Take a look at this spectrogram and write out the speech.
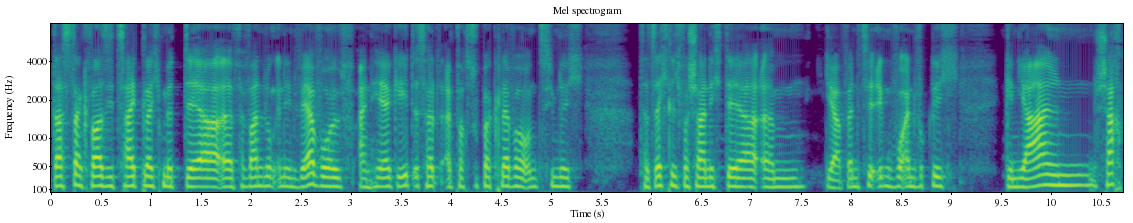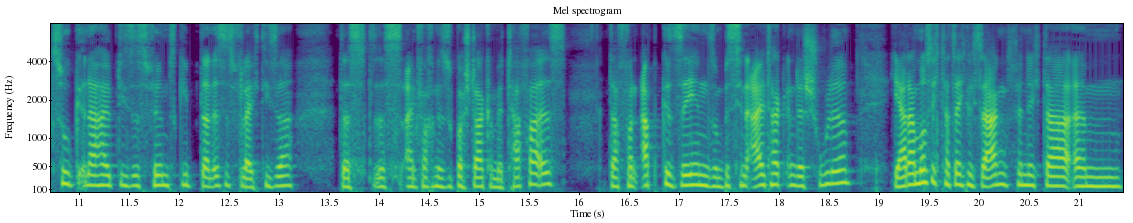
das dann quasi zeitgleich mit der äh, Verwandlung in den Werwolf einhergeht, ist halt einfach super clever und ziemlich tatsächlich wahrscheinlich der, ähm, ja, wenn es hier irgendwo einen wirklich genialen Schachzug innerhalb dieses Films gibt, dann ist es vielleicht dieser, dass das einfach eine super starke Metapher ist. Davon abgesehen, so ein bisschen Alltag in der Schule. Ja, da muss ich tatsächlich sagen, finde ich da, ähm,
